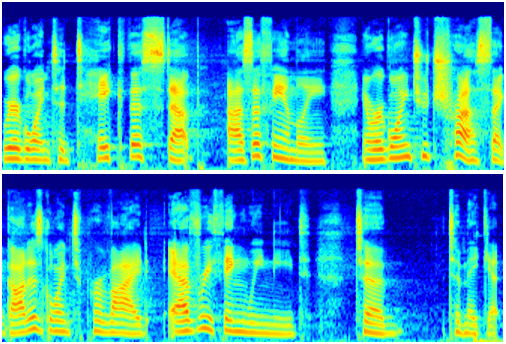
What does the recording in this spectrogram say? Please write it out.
We're going to take this step as a family and we're going to trust that God is going to provide everything we need to to make it.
